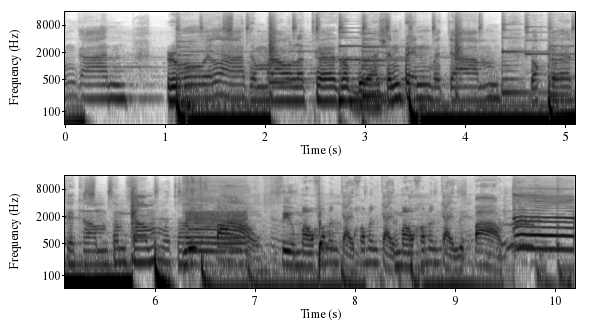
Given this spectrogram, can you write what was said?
ต้องการ รู้เวลาเธอเมาแล้วเธอก็เบื่อฉันเป็นประจำบอกเธอแค่คำซ้ำๆว่าเธหรืออเปล่าฟิลเมาข้าวมันไก่ข้าวมันไก่เมาข้าวมันไก่หรือเปล่า เออ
